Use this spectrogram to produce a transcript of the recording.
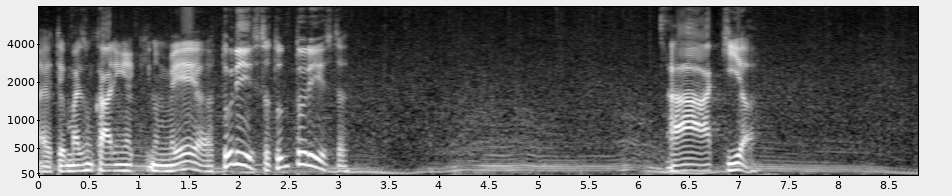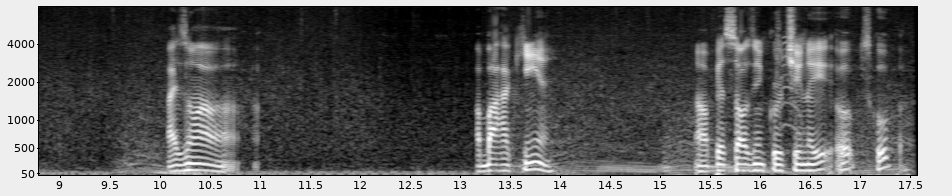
Aí tem mais um carinha aqui no meio. Turista, tudo turista. Ah, aqui, ó. Mais uma... A barraquinha. Ó, o pessoalzinho curtindo aí. Oh, desculpa.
